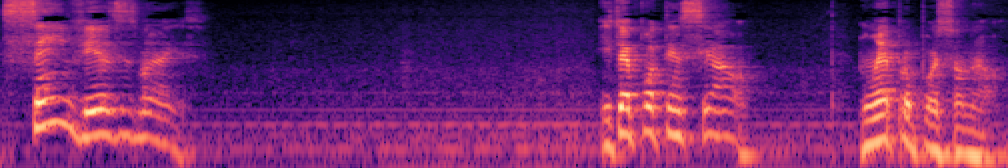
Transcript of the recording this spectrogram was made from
100 vezes mais. Isso é potencial, não é proporcional.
